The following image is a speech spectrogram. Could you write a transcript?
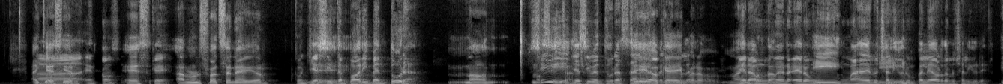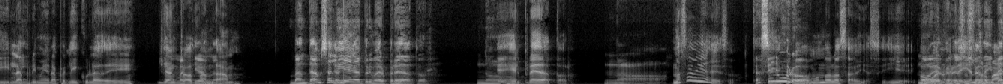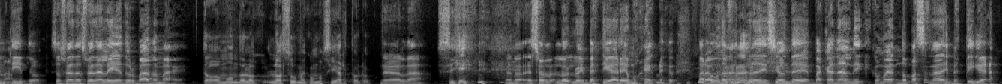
Hay que decir, ah, entonces, es ¿qué? Arnold Schwarzenegger. Con Jesse the Body Ventura. No, sí, Jesse Ventura sale. Sí, ok, pero era, un, era un, de lucha libre, un peleador de lucha libre. Y la primera película de Jean-Claude Van Damme. Van Damme salía en el primer Predator. No. Es el Predator. No. No sabía eso. ¿Estás seguro? todo el mundo lo sabía, sí. No, bueno, es leyenda suena urbana. Inventito. Eso suena, suena leyenda urbana, maje todo el mundo lo, asume como cierto. De verdad. Sí. Bueno, eso lo, investigaremos para una futura edición de Bacanal Nick. ¿Cómo es? No pasa nada, investiga.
